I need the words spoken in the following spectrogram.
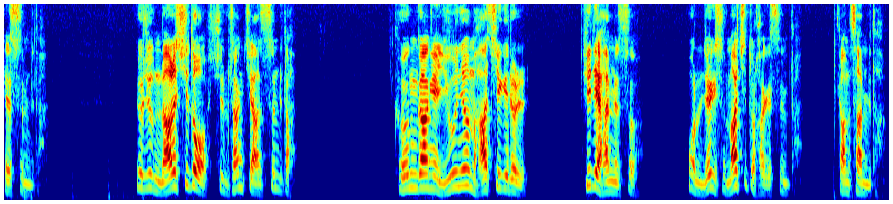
했습니다. 요즘 날씨도 심상치 않습니다. 건강에 유념하시기를 기대하면서 오늘 여기서 마치도록 하겠습니다. 감사합니다.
